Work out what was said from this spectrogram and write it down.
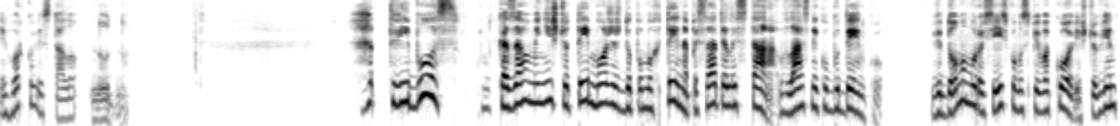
Ігоркові стало нудно. Твій бос казав мені, що ти можеш допомогти написати листа власнику будинку, відомому російському співакові, щоб він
